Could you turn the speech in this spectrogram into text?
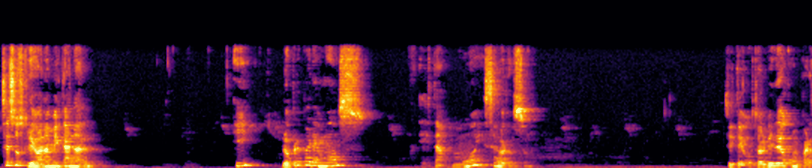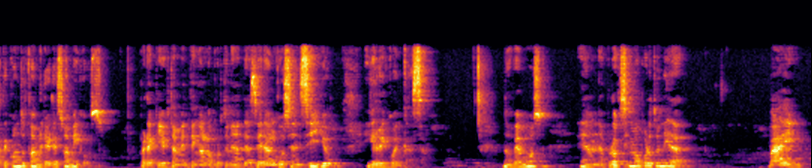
se suscriban a mi canal y lo preparemos. Está muy sabroso. Si te gustó el video, comparte con tus familiares o amigos para que ellos también tengan la oportunidad de hacer algo sencillo y rico en casa. Nos vemos en una próxima oportunidad. Bye.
